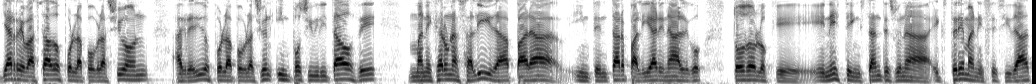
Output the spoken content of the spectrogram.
ya rebasados por la población, agredidos por la población, imposibilitados de manejar una salida para intentar paliar en algo todo lo que en este instante es una extrema necesidad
